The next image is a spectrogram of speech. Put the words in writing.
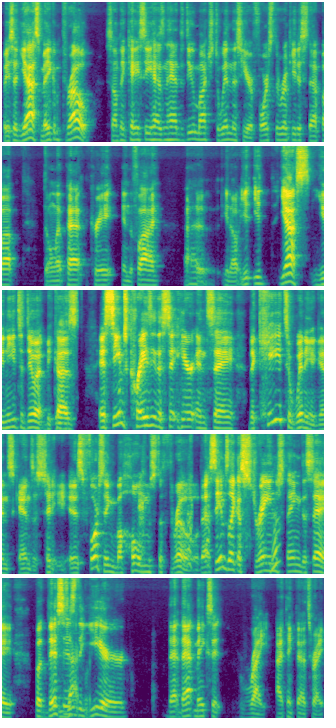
But he said, yes, make him throw. Something KC hasn't had to do much to win this year. Force the rookie to step up. Don't let Pat create in the fly. Uh, you know, you, you, yes, you need to do it because yes. it seems crazy to sit here and say the key to winning against Kansas City is forcing Mahomes to throw. that seems like a strange thing to say, but this exactly. is the year that that makes it right. I think that's right.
